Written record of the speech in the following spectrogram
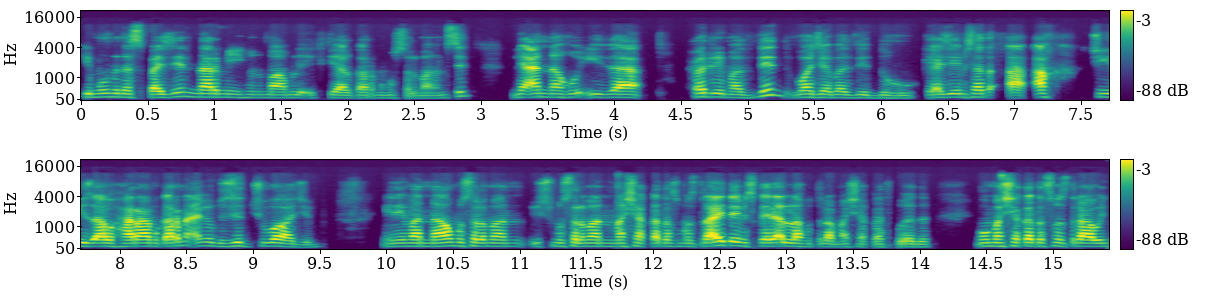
کہِ مومِنس پزِ نرمی ہُنٛد معاملہٕ اختیار کرُن مُسلمانن سۭتۍ لِانہوٗ عیٖدا حُرمت ضِد وجب ضِدُہوٗ كاجي مسات أخ شيء آو حرام کرنہٕ اَمیُک ضِد شو واجب. یعنی وَن ناو مسلمان اس مسلمان مشقتس مز ترائے تمس کرے اللہ تعالیٰ مشقت پید وہ مشقتس مز تراون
